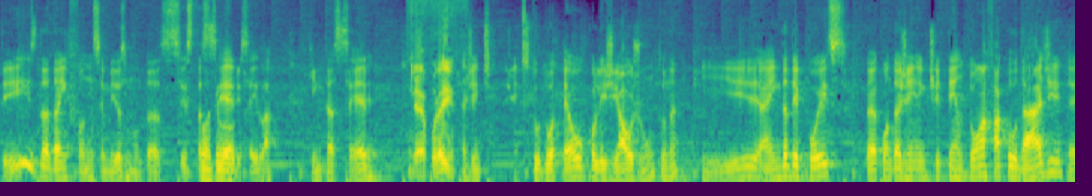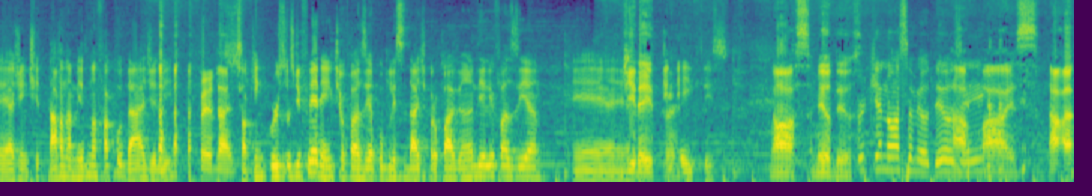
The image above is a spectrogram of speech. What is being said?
desde a da infância mesmo, da sexta Pô, série, sei lá, quinta série. É, por aí. A gente, a gente estudou até o colegial junto, né? E ainda depois, quando a gente tentou uma faculdade, é, a gente tava na mesma faculdade ali, Verdade. só que em cursos diferentes. Eu fazia publicidade e propaganda e ele fazia é, Direito. né? direito, isso. Nossa, meu Deus. Porque, nossa, meu Deus, hein? Rapaz. Ah, ah,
